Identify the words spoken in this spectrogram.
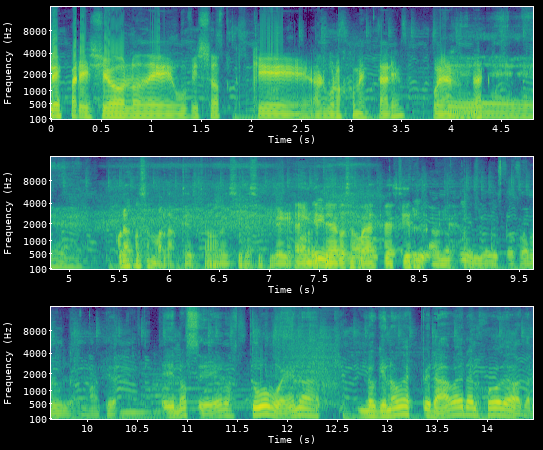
les pareció lo de Ubisoft? Que algunos comentarios puedan dar. Eh, Puras cosas malas que tengo que decir, así que alguien que tenga cosas ¿no? buenas que decir, hable. horrible, no. Eh, no sé, estuvo buena. Lo que no me esperaba era el juego de Avatar.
